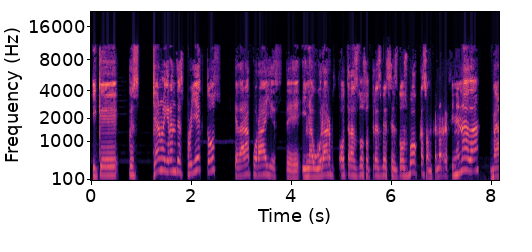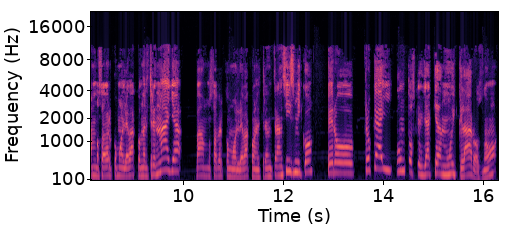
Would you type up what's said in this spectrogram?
y que pues ya no hay grandes proyectos, quedará por ahí este, inaugurar otras dos o tres veces dos bocas, aunque no refine nada. Vamos a ver cómo le va con el tren Maya, vamos a ver cómo le va con el tren transísmico, pero creo que hay puntos que ya quedan muy claros, ¿no?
